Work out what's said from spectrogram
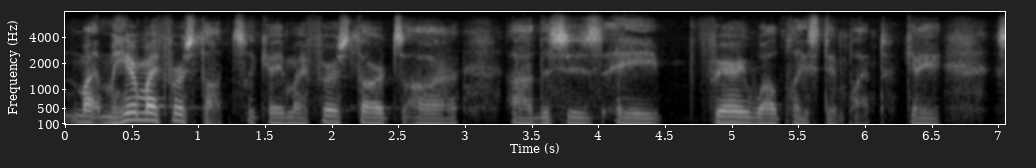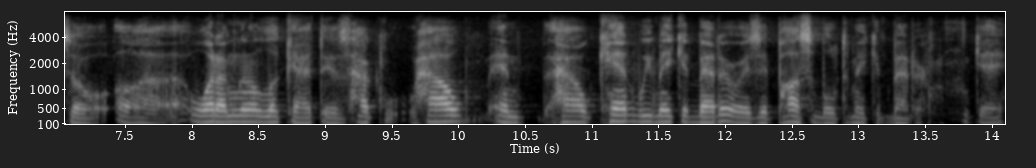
my, here are my first thoughts. Okay, my first thoughts are uh, this is a very well placed implant. Okay, so uh, what I'm going to look at is how how and how can we make it better, or is it possible to make it better? Okay,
